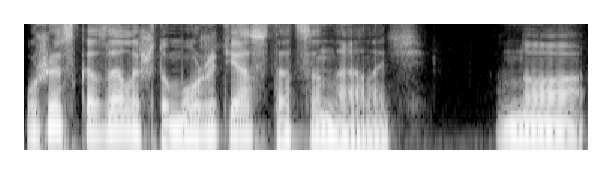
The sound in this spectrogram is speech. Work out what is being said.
уже сказала, что можете остаться на ночь. Но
